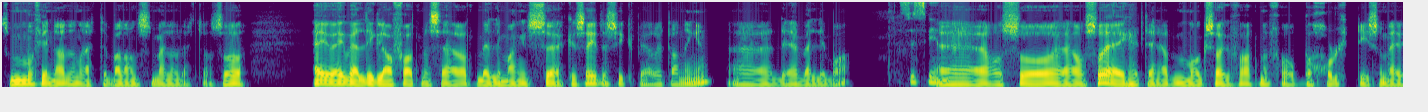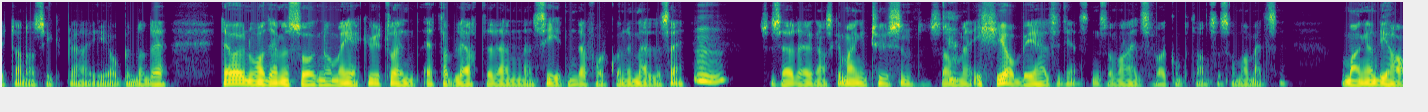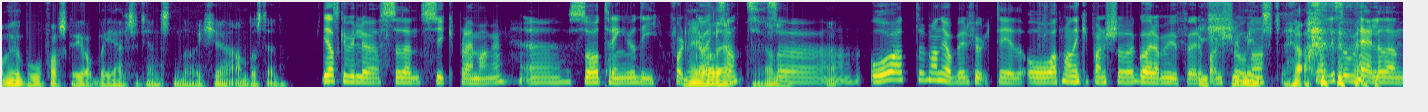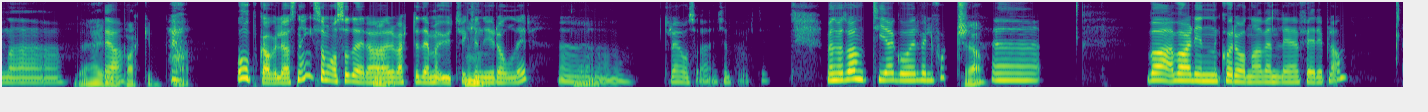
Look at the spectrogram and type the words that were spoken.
så vi må finne den rette balansen mellom dette. Og så er jo jeg veldig glad for at vi ser at veldig mange søker seg til sykepleierutdanningen. Eh, det er veldig bra. Eh, og så er jeg helt enig at vi må sørge for at vi får beholdt de som er utdannet sykepleiere i jobben. og det, det var jo noe av det vi så når vi gikk ut og etablerte den siden der folk kunne melde seg. Mm. Så ser det jo ganske mange tusen som ikke jobber i helsetjenesten, som har helsefagkompetanse, som har meldt seg. Og mange av de har vi jo behov for skal jobbe i helsetjenesten, og ikke andre steder. Ja, skal vi løse den sykepleiermangelen, eh, så trenger jo de folka, Vi ikke det. sant. Ja, og at man jobber fulltid, og at man ikke pensjon, går av med uførepensjon. Ikke minst. Ja, Det er liksom hele den eh, det er hele Ja. pakken. Ja. Og oppgaveløsning, som også dere har Ja. vært i det med å utvikle Mm. nye roller. Tror jeg også er kjempeviktig. Men vet du hva, tida går veldig fort. Ja. Eh, hva, hva er din koronavennlige ferieplan?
